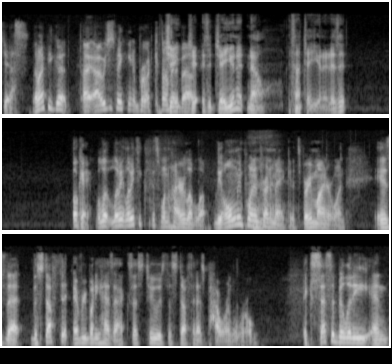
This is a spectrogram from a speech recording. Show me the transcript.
Yes, that might be good. I, I was just making a broad comment J, about. J, is it JUnit? No, it's not JUnit, is it? Okay, well let, let me let me take this one higher level up. The only point I'm hmm. trying to make, and it's a very minor one, is that the stuff that everybody has access to is the stuff that has power in the world accessibility and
